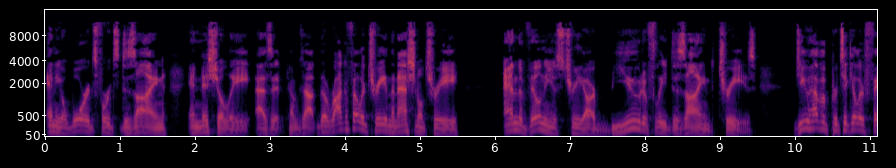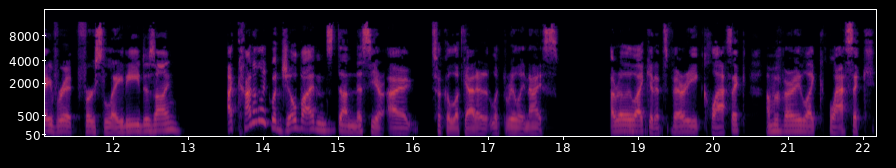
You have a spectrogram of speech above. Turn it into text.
any awards for its design initially as it comes out, the Rockefeller tree and the National tree and the Vilnius tree are beautifully designed trees. Do you have a particular favorite first lady design? I kind of like what Jill Biden's done this year. I took a look at it. It looked really nice. I really like it. It's very classic. I'm a very like classic,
